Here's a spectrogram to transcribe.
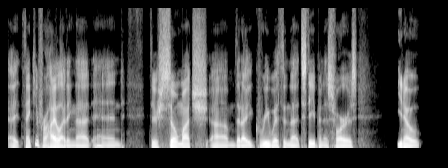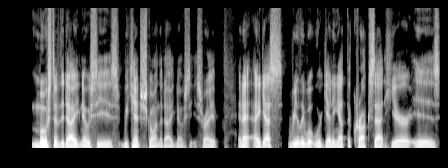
I thank you for highlighting that. And there's so much um, that I agree with in that statement as far as, you know, most of the diagnoses, we can't just go on the diagnoses, right? And I, I guess really what we're getting at the crux at here is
